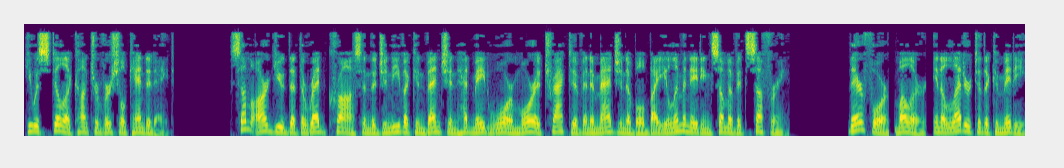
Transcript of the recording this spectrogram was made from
he was still a controversial candidate. Some argued that the Red Cross and the Geneva Convention had made war more attractive and imaginable by eliminating some of its suffering. Therefore, Müller, in a letter to the committee,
